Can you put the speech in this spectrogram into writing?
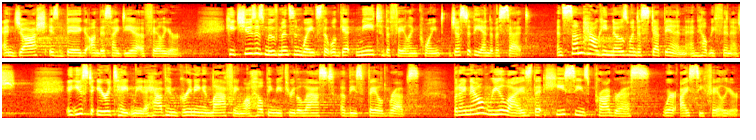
and Josh is big on this idea of failure. He chooses movements and weights that will get me to the failing point just at the end of a set. And somehow he knows when to step in and help me finish. It used to irritate me to have him grinning and laughing while helping me through the last of these failed reps. But I now realize that he sees progress where I see failure.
